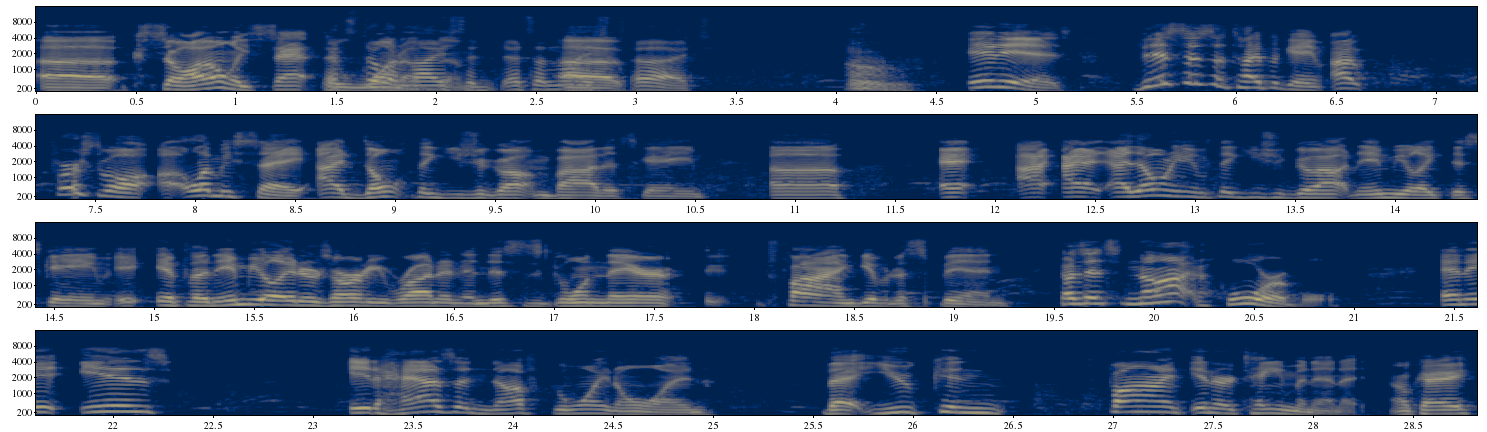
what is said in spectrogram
Uh, so I only sat through that's still a one of nice. them. That's a nice Uh, touch. It is. This is a type of game. I first of all, uh, let me say, I don't think you should go out and buy this game. Uh, I, I, I don't even think you should go out and emulate this game. If an emulator is already running and this is going there, fine, give it a spin because it's not horrible, and it is. It has enough going on that you can find entertainment in it. Okay,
